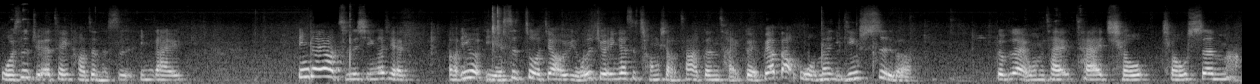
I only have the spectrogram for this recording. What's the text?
我是觉得这一套真的是应该，应该要执行，而且呃，因为也是做教育的，我就觉得应该是从小扎根才对，不要到我们已经是了，对不对？我们才才求求生嘛，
